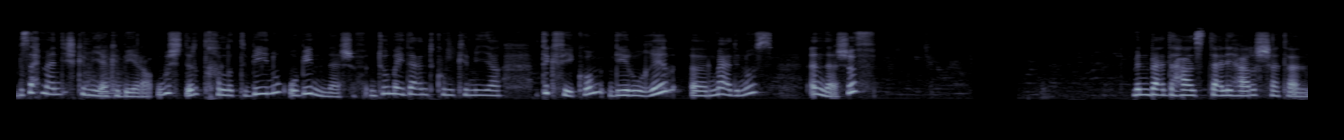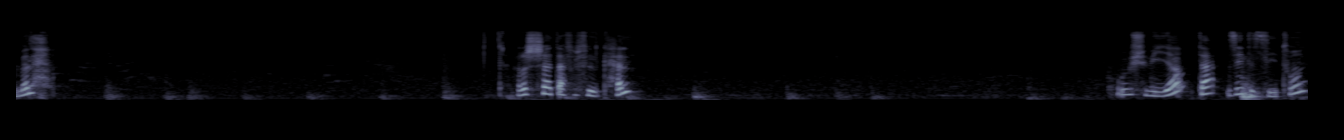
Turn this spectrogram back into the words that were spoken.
بصح ما عنديش كمية كبيرة. واش درت؟ خلطت بينه وبين الناشف. نتوما إذا عندكم كمية تكفيكم ديروا غير آه، المعدنوس الناشف. من بعدها زدت عليها رشة تاع الملح. رشة تاع فلفل الكحل. وشوية تاع زيت الزيتون.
